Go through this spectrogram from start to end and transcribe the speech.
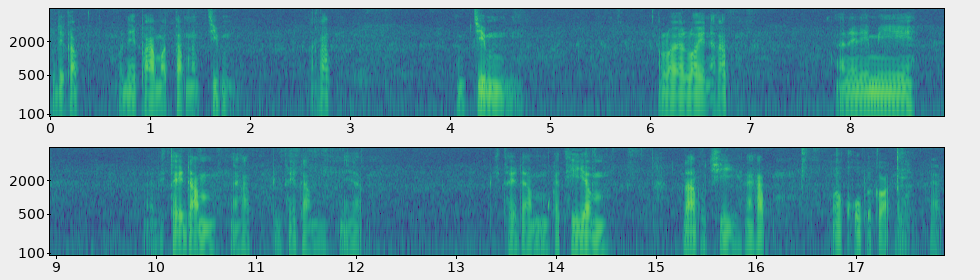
สวัสดีครับ วันนี้พามาตำน้ำจิ้มนะครับ น้ำจิ้ม อร่อยๆนะครับอันในนี้มีพริกไทยดำนะครับพริกไทยดำนี่ครับพริกไทยดำกระเทียมรากผักชีนะครับเอาโขไปก่อนครับ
